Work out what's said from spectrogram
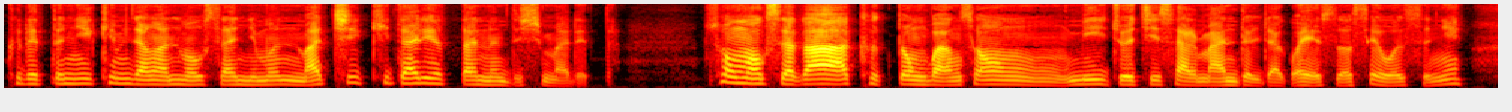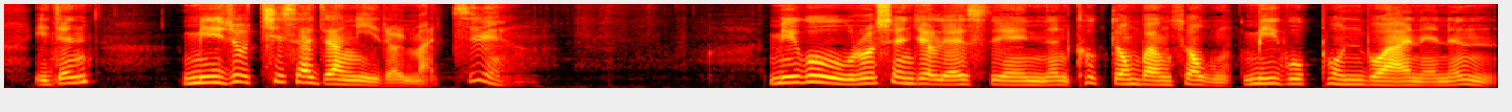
그랬더니 김장한 목사님은 마치 기다렸다는 듯이 말했다. 송 목사가 극동방송 미주지사를 만들자고 해서 세웠으니 이젠 미주지사장 일을 맡지. 미국 로스앤젤레스에 있는 극동방송 미국 본부 안에는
